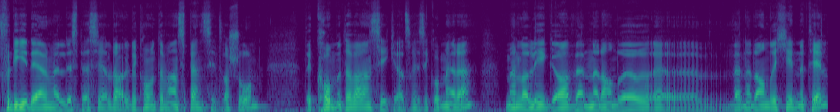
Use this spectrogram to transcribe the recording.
Fordi det er en veldig spesiell dag. Det kommer til å være en spent situasjon. Det kommer til å være en sikkerhetsrisiko med det, men La Liga vender det andre, vender det andre kinnet til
